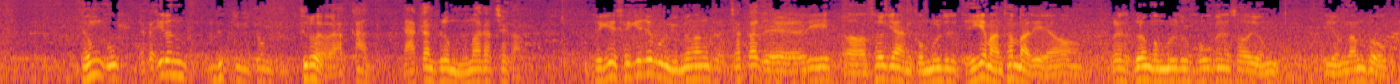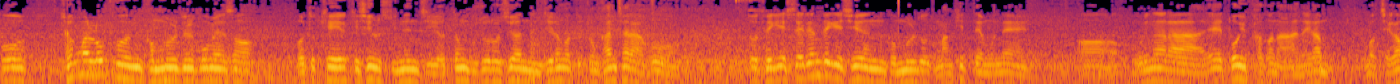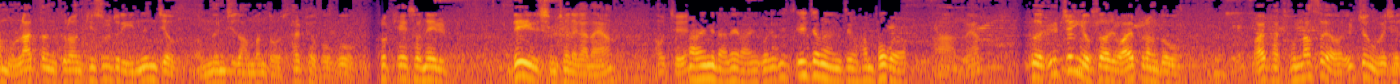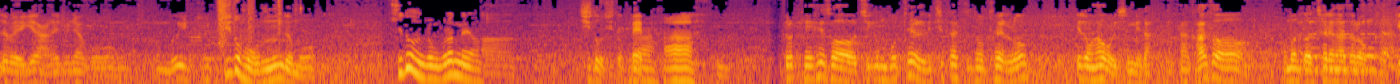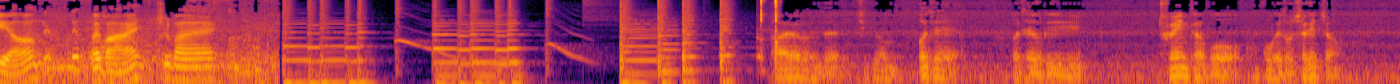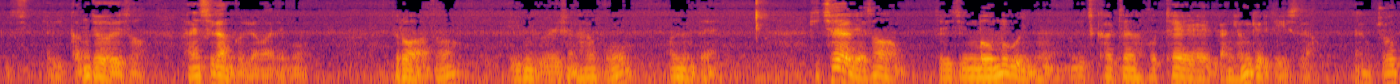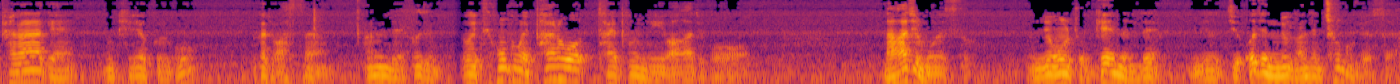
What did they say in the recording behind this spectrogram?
영국 약간 이런 느낌이 좀 들어요. 약간 약간 그런 문화 자체가 되게 세계적으로 유명한 작가들이 어, 설계한 건물들이 되게 많단 말이에요. 그래서 그런 건물들 보면서 영, 영감도 얻고 정말 높은 건물들 보면서 어떻게 이렇게 지을 수 있는지 어떤 구조로 지었는지 이런 것도 좀 관찰하고 또 되게 세련되게 지은 건물도 많기 때문에 어, 우리나라에 도입하거나 내가 뭐 제가 몰랐던 그런 기술들이 있는지 없는지도 한번 더 살펴보고 그렇게 해서 내일 내일 심천에 가나요? 어째? 아닙니다. 내일 아니고 일- 일정은 지금 한번 보고요. 아 그래요? 그 일정이 없어가지고 와이프랑도 와이프한테 혼났어요. 일정을 왜 제대로 얘기를 안 해주냐고. 뭐 이- 지도 모르는데 뭐. 지도는 좀 그렇네요. 아 지도 지도 맵. 아, 아, 그렇게 해서 지금 호텔 리치칼튼 호텔로 이동하고 있습니다. 일단 가서 한 번 더 촬영하도록 할게요. 바이바이. 출발. 아 여러분들 지금 어제 어제 우리 트레인 타고 홍콩에 도착했죠. 여기 강저에서 한 시간 걸려가지고 들어와서 이미그레이션 하고 왔는데 기차역에서 저희 지금 머무고 있는 리츠칼튼 호텔이랑 연결이 돼 있어요. 그냥 쭉 편하게 캐리어 끌고 여기까지 왔어요. 왔는데 어제 여기 홍콩에 8호 타이푼이 와가지고 나가질 못했어. 이제 오늘 좀 깨했는데 이제 지금 어제는 여기 완전 천국이었어요.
